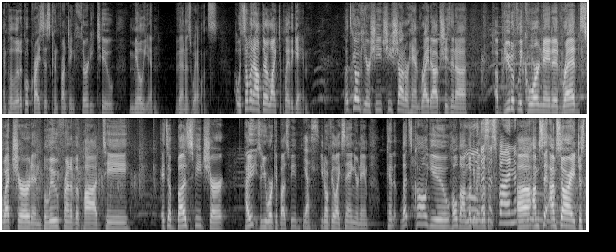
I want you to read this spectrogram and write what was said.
and political crisis confronting 32 million Venezuelans. Would someone out there like to play the game? Let's go here. She, she shot her hand right up. She's in a, a beautifully coordinated red sweatshirt and blue front of the pod tee. It's a BuzzFeed shirt. How you, so you work at BuzzFeed? Yes. You don't feel like saying your name. Can let's call you. Hold on. look at me. this look at- is fun. Uh, I'm sa- I'm sorry. Just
